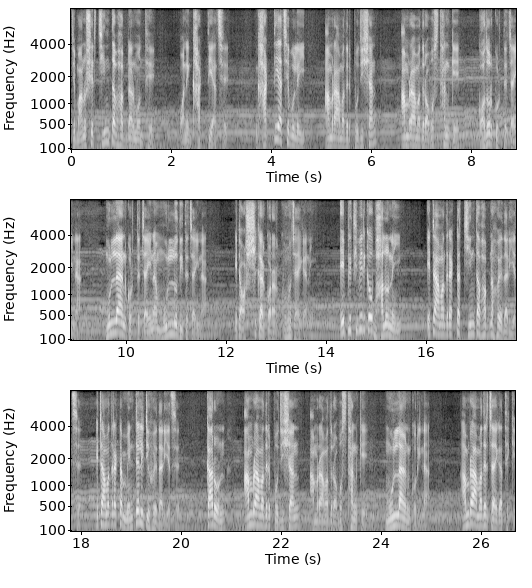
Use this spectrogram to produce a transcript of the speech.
যে মানুষের চিন্তা ভাবনার মধ্যে অনেক ঘাটতি আছে। ঘাটতি আছে বলেই আমরা আমাদের পজিশন আমরা আমাদের অবস্থানকে কদর করতে চাই না, মূল্যায়ন করতে চাই না, মূল্য দিতে চাই না। এটা অস্বীকার করার কোনো জায়গা নেই। এই পৃথিবীর কেউ ভালো নেই, এটা আমাদের একটা চিন্তা ভাবনা হয়ে দাঁড়িয়েছে, এটা আমাদের একটা মেন্টালিটি হয়ে দাঁড়িয়েছে। কারণ আমরা আমাদের পজিশন আমরা আমাদের অবস্থানকে মূল্যায়ন করি না। আমরা আমাদের জায়গা থেকে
